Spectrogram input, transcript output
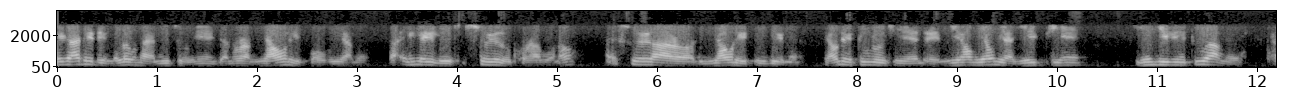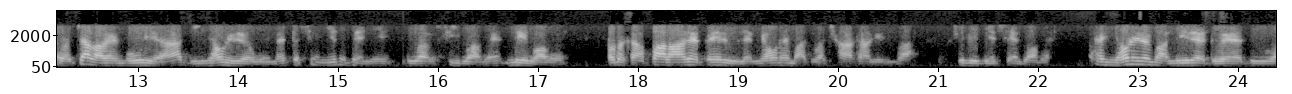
လေကားတစ်တွေမလုပ်နိုင်ဘူးဆိုရင်ကျွန်တော်တို့ကမြောင်းတွေပေါ်ပေးရမယ်အင်္ဂလိပ်လိုဆွေးလို့ခေါ်တာပေါ့နော်ဆွဲကတော့ဒီမြောင်းတွေတူးပေးမယ်။ မြောင်းတွေတူးလို့ရှိရင်မြေအောင်မြောင်းတွေကရေပြင်းရင်ကြီးပြင်တူးရမယ်။အဲ့တော့ကြာလာတဲ့မိုးရေကဒီမြောင်းတွေတွေဝင်မယ်တစ်ဆင့်ချင်းတစ်ဆင့်ချင်းသူကစီးသွားမယ်နှေးသွားမယ်။နောက်တစ်ခါပါလာတဲ့ပဲတွေလည်းမြောင်းထဲမှာသူကချထားခဲ့ပြီးမှဖြည်းဖြည်းချင်းဆင်းသွားမယ်။အဲမြောင်းတွေထဲမှာနေတဲ့အတွက်သူက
